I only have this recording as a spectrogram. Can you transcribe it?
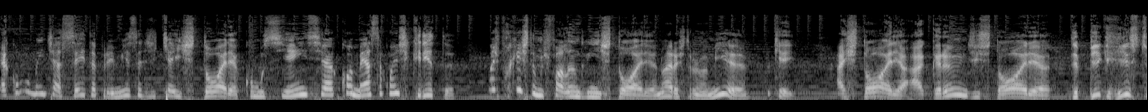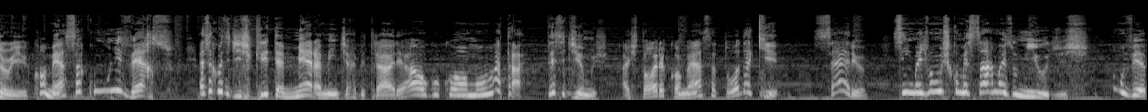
É comumente aceita a premissa de que a história, como ciência, começa com a escrita. Mas por que estamos falando em história? Não era astronomia? Ok. A história, a grande história, The Big History, começa com o universo. Essa coisa de escrita é meramente arbitrária, algo como, ah tá, decidimos. A história começa toda aqui. Sério? Sim, mas vamos começar mais humildes. Vamos ver,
